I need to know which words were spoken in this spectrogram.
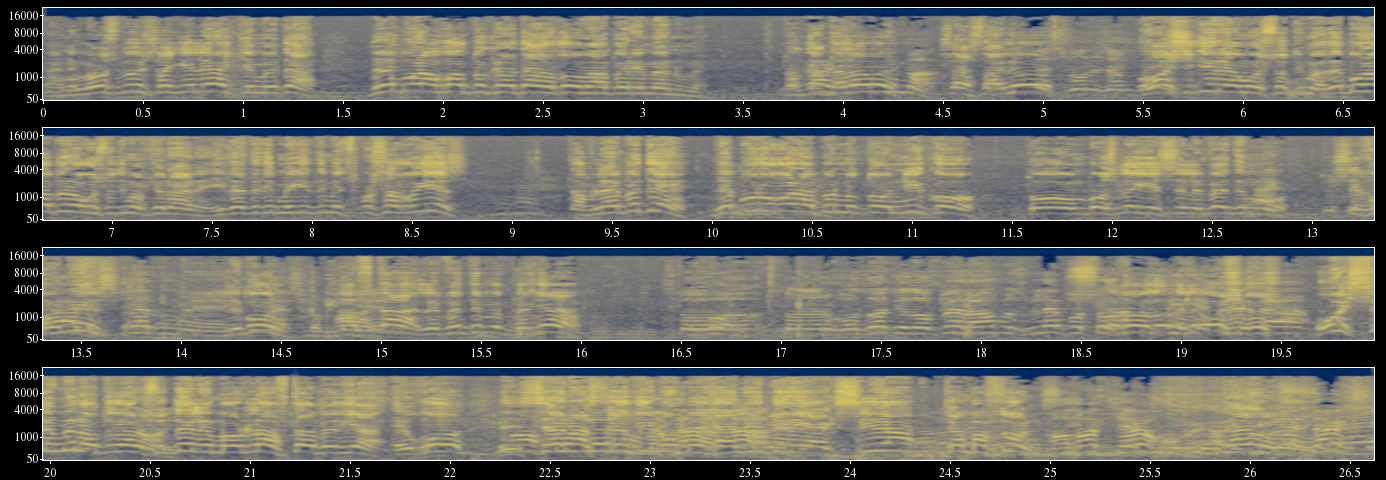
να ενημερώσουμε τον εισαγγελέα και μετά. Δεν μπορώ εγώ να το κρατάω εδώ να περιμένουμε. Το καταλάβατε; Σας τα λέω. Όχι κύριε μου στο τιμά. Δεν μπορώ να παίρνω εγώ στο τιμά ποιον είναι. Είδατε τι με γίνεται με τις προσαγωγές; Τα βλέπετε; Δεν μπορώ εγώ να παίρνω τον Νίκο, τον πώς λέγεσαι Λεβέντι μου. Συμφωνεί. Λοιπόν, αυτά Λεβέντι παιδιά το, τον εργοδότη εδώ πέρα όμως βλέπω τώρα. Εδώ, όχι, όχι, όχι σε μένα τον Αριστοτέλη με όλα αυτά, παιδιά. Εγώ εσένα σε δίνω μεγαλύτερη αξία και από αυτόν. Μα μάτια έχουμε. Τέλος. Εντάξει,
